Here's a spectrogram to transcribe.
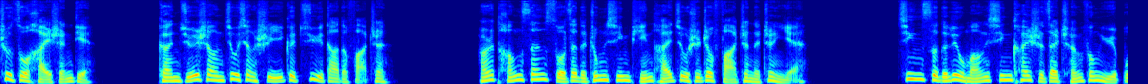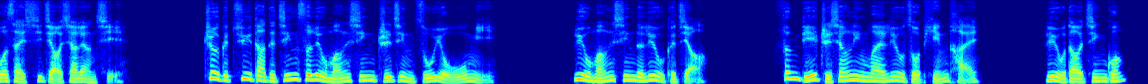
这座海神殿感觉上就像是一个巨大的法阵，而唐三所在的中心平台就是这法阵的阵眼。金色的六芒星开始在陈风与波塞西脚下亮起。这个巨大的金色六芒星直径足有五米，六芒星的六个角分别指向另外六座平台。六道金光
